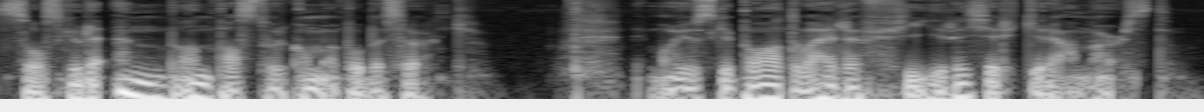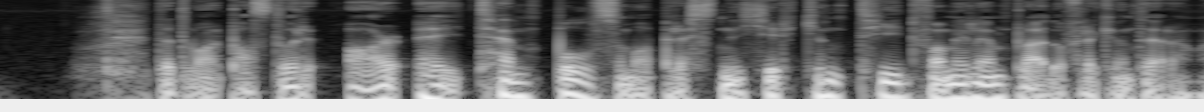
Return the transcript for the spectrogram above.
Så skulle enda en pastor komme på besøk. Vi må huske på at det var hele fire kirker i Amherst. Dette var pastor R.A. Temple, som var presten i kirken Tid-familien pleide å frekventere.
